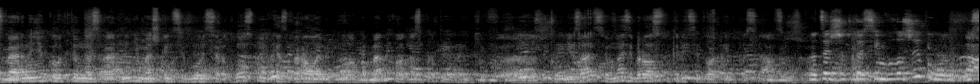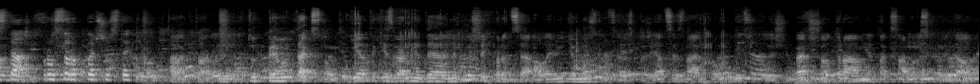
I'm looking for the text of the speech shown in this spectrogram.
звернення, колективне звернення мешканців вулиці Радгоспної, яке збирала Людмила Бабенко, одна з противників декомунізації. Вона зібрала 132 підписи. Ну це ж хтось їм вложив у уста про 41 статтю. Так, так. І Тут прямим текстом. Є такі звернення, де не пишуть про це, але людям мусять це розповідати. Я це знаю про вулицю колишню 1 травня, так само розповідав.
